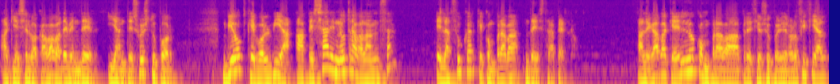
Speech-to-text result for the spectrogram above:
a quien se lo acababa de vender, y ante su estupor, vio que volvía a pesar en otra balanza el azúcar que compraba de extraperlo. Alegaba que él no compraba a precio superior al oficial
